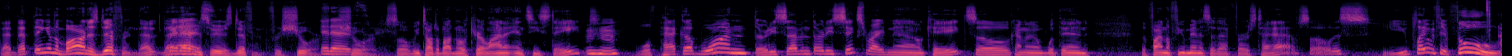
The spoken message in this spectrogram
that that thing in the barn is different. That that it atmosphere is. is. different for sure. It for is. sure. So we talked about North Carolina, NC State. Mm-hmm. Wolfpack up one, 37-36 right now, Kate. So kind of within the final few minutes of that first half. So this you play with your food.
